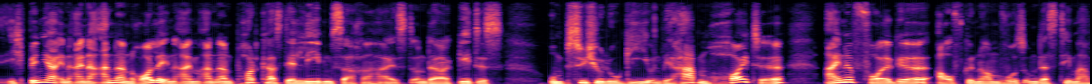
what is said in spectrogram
ich bin ja in einer anderen Rolle, in einem anderen Podcast, der Lebenssache heißt. Und da geht es um Psychologie. Und wir haben heute eine Folge aufgenommen, wo es um das Thema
